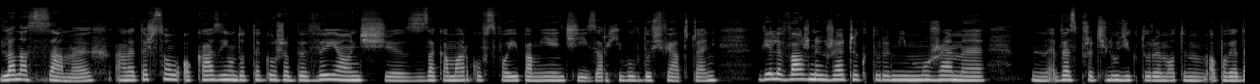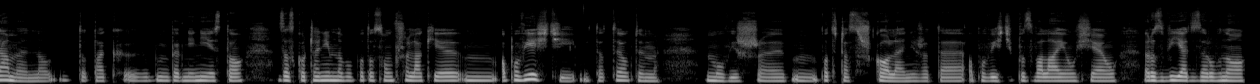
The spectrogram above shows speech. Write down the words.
dla nas samych, ale też są okazją do tego, żeby wyjąć z zakamarków swojej pamięci, z archiwów doświadczeń wiele ważnych rzeczy, którymi możemy wesprzeć ludzi, którym o tym opowiadamy. No, to tak y, pewnie nie jest to zaskoczeniem, no bo po to są wszelakie mm, opowieści i to ty o tym mówisz y, podczas szkoleń, że te opowieści pozwalają się rozwijać zarówno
